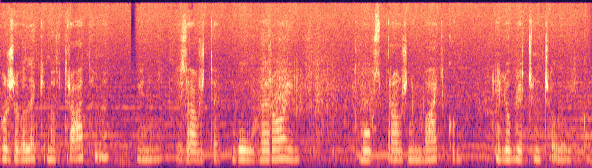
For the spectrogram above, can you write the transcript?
дуже великими втратами. Він завжди був героєм, був справжнім батьком і люблячим чоловіком.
